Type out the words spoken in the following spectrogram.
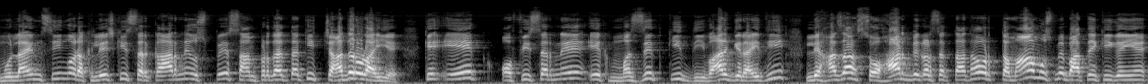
मुलायम सिंह और अखिलेश की सरकार ने उस पर सांप्रदायिकता की चादर उड़ाई है कि एक ऑफिसर ने एक मस्जिद की दीवार गिराई थी लिहाजा सौहार्द बिगड़ सकता था और तमाम उसमें बातें की गई हैं।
